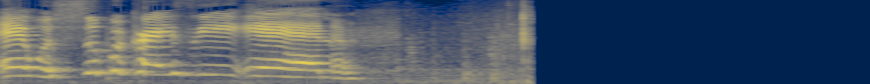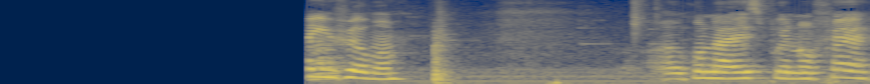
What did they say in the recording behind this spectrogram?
It was super crazy and How you feel, mom? Kon a espri nou fe,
